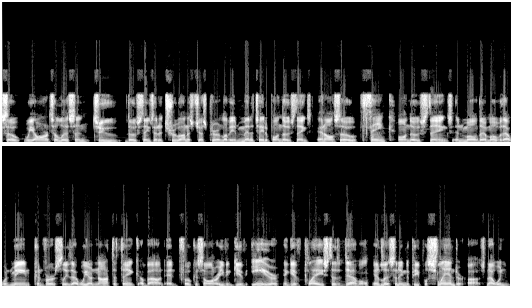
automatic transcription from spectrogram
So we are to listen to those things that are true, honest, just, pure, and loving, and meditate upon those things, and also think on those things and mull them over. That would mean, conversely, that we are not to think about and focus on or even give ear and give place to the devil and listening to people slander us. Now, when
